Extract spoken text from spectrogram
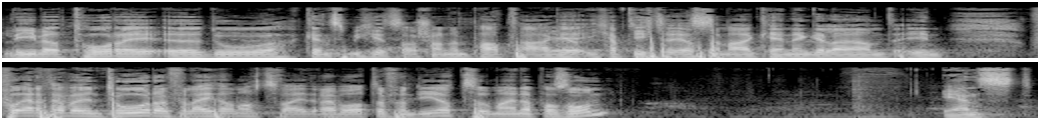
Lieber Tore, äh, du kennst mich jetzt auch schon ein paar Tage. Ich habe dich das erste Mal kennengelernt in Fuerteventura. Vielleicht auch noch zwei, drei Worte von dir zu meiner Person. Ernst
